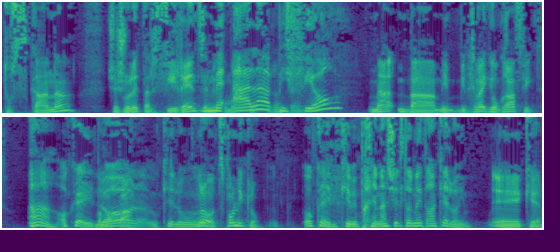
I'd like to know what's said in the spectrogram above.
טוסקנה, ששולט על פירנצה. מעל. האפיפיור? מבחינה גיאוגרפית. אה, אוקיי, לא, במפה. כאילו, לא, צפונית לא. אוקיי, כי מבחינה שלטונית רק אלוהים. אה, כן,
